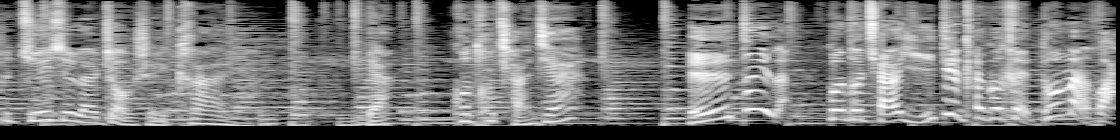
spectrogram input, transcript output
这接下来找谁看呀？呀，光头强家？哎，对了，光头强一定看过很多漫画，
